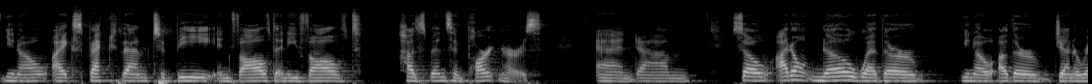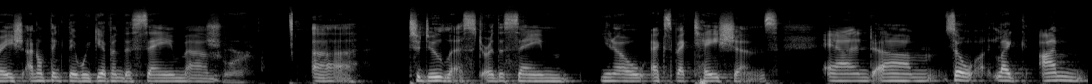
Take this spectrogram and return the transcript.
you know, I expect them to be involved and evolved husbands and partners. And um, so I don't know whether, you know, other generation, I don't think they were given the same um, Sure. To-do list or the same you know expectations. And um, so like i'm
